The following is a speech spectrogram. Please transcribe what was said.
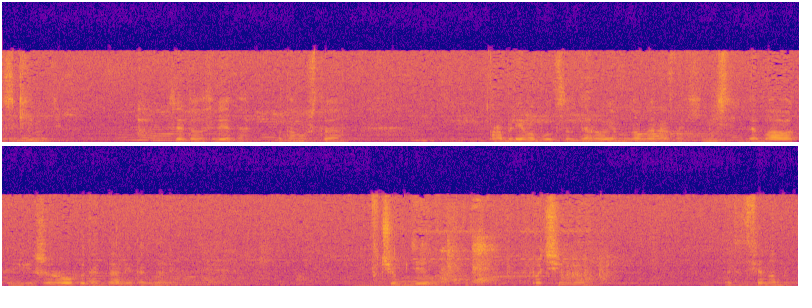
сгинуть с этого света, потому что проблемы будут со здоровьем, много разных химических добавок и жиров и так далее, и так далее. В чем дело? Почему этот феномен?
